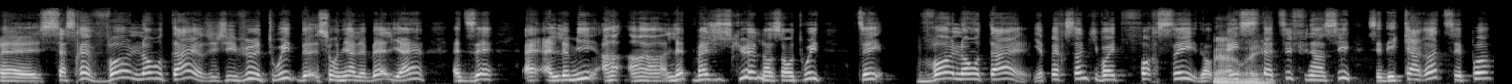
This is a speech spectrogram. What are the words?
euh, ça serait volontaire. J'ai vu un tweet de Sonia Lebel hier. Elle disait, elle l'a mis en, en lettres majuscules dans son tweet. Tu sais, volontaire. Il y a personne qui va être forcé. Donc, ah, incitatif financier, c'est des carottes, c'est pas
